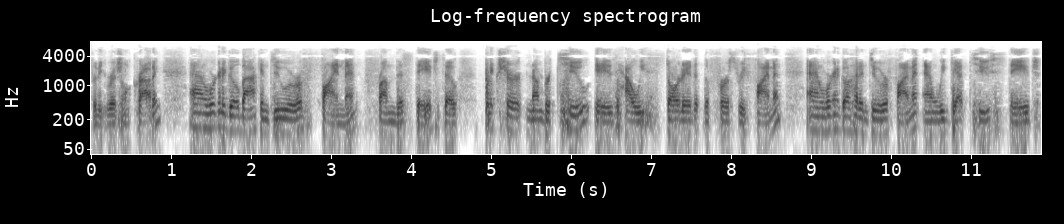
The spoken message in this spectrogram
for the original crowding. And we're going to go back and do a refinement from this stage. So picture number two is how we started the first refinement, and we're going to go ahead and do a refinement, and we get to stage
